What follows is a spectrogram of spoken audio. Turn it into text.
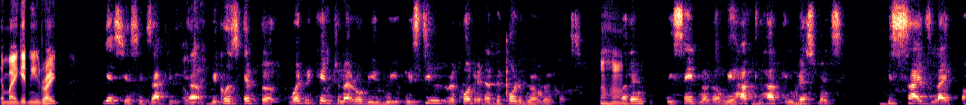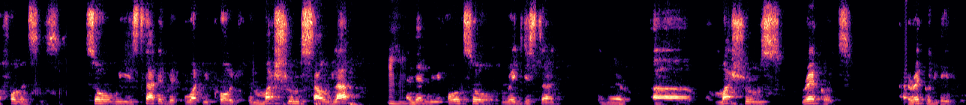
am i getting it right Yes, yes, exactly. Okay. Uh, because if, uh, when we came to Nairobi, we, we still recorded at the Polygram Records. uh-huh. But then we said, no, no, we have to have investments besides live performances. So we started the, what we called the Mushroom Sound Lab. Mhm. And then we also registered the uh, Mushrooms Records, a record label.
